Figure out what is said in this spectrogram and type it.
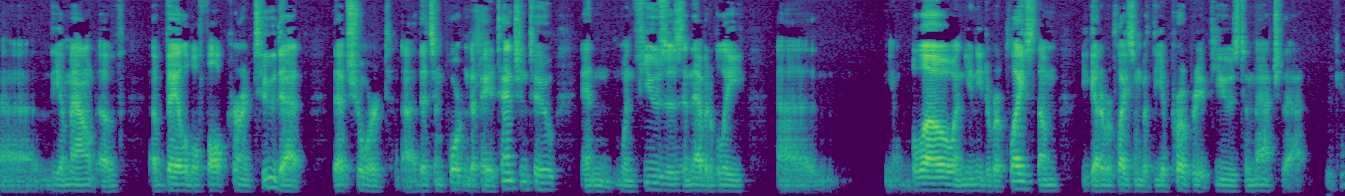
uh, the amount of available fault current to that that short uh, that's important to pay attention to and when fuses inevitably you know blow and you need to replace them, you got to replace them with the appropriate fuse to match that. Okay.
